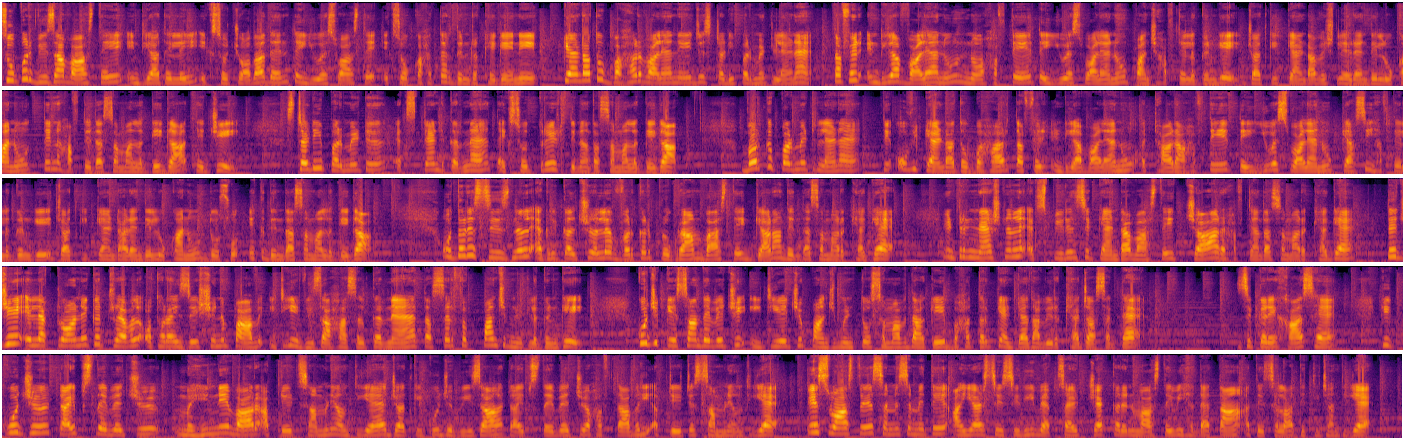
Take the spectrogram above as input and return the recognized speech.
ਸੁਪਰ ਵੀਜ਼ਾ ਵਾਸਤੇ ਇੰਡੀਆ ਦੇ ਲਈ 114 ਦਿਨ ਤੇ ਯੂਐਸ ਵਾਸਤੇ 171 ਦਿਨ ਰੱਖੇ ਗਏ ਨੇ। ਕੈਨੇਡਾ ਤੋਂ ਬਾਹਰ ਵਾਲਿਆਂ ਨੇ ਜੇ ਸਟੱਡੀ ਪਰਮਿਟ ਲੈਣਾ ਹੈ, ਤਾਂ ਫਿਰ ਇੰਡੀਆ ਵਾਲਿਆਂ ਨੂੰ 9 ਹਫ਼ਤੇ ਤੇ ਯੂਐਸ ਵਾਲਿਆਂ ਨੂੰ 5 ਹਫ਼ਤੇ ਲੱਗਣਗੇ, ਜਦਕਿ ਕੈਨੇਡਾ ਵਿੱਚ ਲੈ ਰਹਿੰਦੇ ਲੋਕਾਂ ਨੂੰ 3 ਹਫ਼ਤੇ ਦਾ ਸਮਾਂ ਲੱਗੇਗਾ ਤੇ ਜੇ ਸਟੱਡੀ ਪਰਮਿਟ ਐਕਸਟੈਂਡ ਕਰਨਾ ਹੈ, ਤਾਂ 163 ਦਿਨਾਂ ਦਾ ਸਮਾਂ ਲੱਗੇਗਾ। ਵਰਕ ਪਰਮਿਟ ਲੈਣਾ ਹੈ ਤੇ ਉਹ ਵੀ ਕੈਨੇਡਾ ਤੋਂ ਬਾਹਰ, ਤਾਂ ਫਿਰ ਇੰਡੀਆ ਵਾਲਿਆਂ ਨੂੰ 18 ਹਫ਼ਤੇ ਤੇ ਯੂਐਸ ਵਾਲਿਆਂ ਨੂੰ 81 ਹਫ਼ਤੇ ਲੱਗਣਗੇ, ਜਦਕਿ ਕੈਨੇਡਾ ਰਹਿੰਦੇ ਲੋਕਾਂ ਨੂੰ 201 ਦਿਨ ਦਾ ਸਮਾਂ ਲੱਗੇਗਾ। ਉਧਰ ਸੀਜ਼ਨਲ ਐਗਰੀਕਲਚਰਲ ਵਰਕਰ ਪ੍ਰੋਗਰਾਮ ਵਾਸਤੇ 11 ਦਿਨ ਦਾ ਸਮਾਂ ਰੱਖਿਆ ਗਿਆ ਹੈ। ਇੰਟਰਨੈਸ਼ਨਲ ਐਕਸਪੀਰੀਅੰਸ ਕੈਨੇਡਾ ਵਾਸਤੇ 4 ਹਫ਼ਤਿਆਂ ਦਾ ਸਮਾਂ ਰੱਖਿਆ ਗਿਆ ਹੈ। ਤੇ ਜੇ ਇਲੈਕਟ੍ਰੋਨਿਕ ਟਰੈਵਲ ਆਥੋਰਾਈਜ਼ੇਸ਼ਨ ਭਾਵ ETA ਵੀਜ਼ਾ ਹਾਸਲ ਕਰਨਾ ਹੈ, ਤਾਂ ਸਿਰਫ 5 ਮਿੰਟ ਲੱਗਣਗੇ। ਕੁਝ ਕੇਸਾਂ ਦੇ ਵਿੱਚ ETA 'ਚ 5 ਮਿੰਟ ਤੋਂ ਸਮਾਂ ਵਧਾ ਕੇ 72 ਘੰਟਿਆਂ ਦਾ ਵੀ ਰੱਖਿਆ ਜਾ ਸਕਦਾ ਹੈ। ਜ਼ਿਕਰ ਖਾਸ ਹੈ ਕਿ ਕੁਝ ਟਾਈਪਸ ਦੇ ਵਿੱਚ ਮਹੀਨੇਵਾਰ ਅਪਡੇਟ ਸਾਹਮਣੇ ਆਉਂਦੀ ਹੈ, ਜਦਕਿ ਕੁਝ ਵੀਜ਼ਾ ਟਾਈਪਸ ਦੇ ਵਿੱਚ ਹਫ਼ਤਾਵਾਰੀ ਅਪਡੇਟ ਸਾਹਮਣੇ ਆਉਂਦੀ ਹੈ। ਇਸ ਵਾਸਤੇ ਸਮੇਂ-ਸਮੇਂ ਤੇ IRCC ਦੀ ਵੈਬਸਾਈਟ ਚੈੱਕ ਕਰਨ ਵਾਸਤੇ ਵੀ ਹਦਾਇਤਾਂ ਅਤੇ ਸਲਾਹ ਦਿੱਤੀ ਜਾਂਦੀ ਹੈ।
